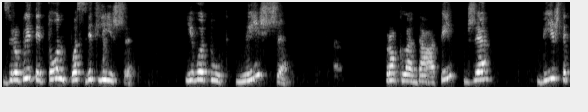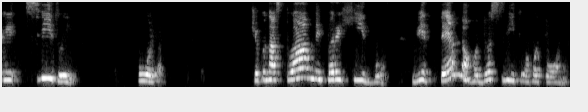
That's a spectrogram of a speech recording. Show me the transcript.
зробити тон посвітліше. І отут нижче прокладати вже більш такий світлий кольор, щоб у нас плавний перехід був від темного до світлого тону.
